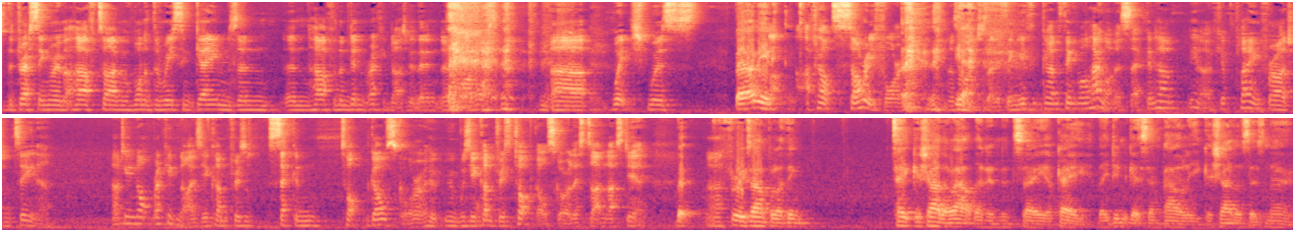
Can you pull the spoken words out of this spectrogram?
to the dressing room at half time of one of the recent games, and, and half of them didn't recognise me. They didn't know who I was," uh, which was But I mean, I, I felt sorry for him as Yeah. much as anything. You kind of think, well, hang on a second, how you know if you're playing for Argentina, how do you not recognise your country's second top goal scorer, who, who was your country's top goal scorer this time last year? But Uh. for example, I think take Gallardo out then and say, okay, they didn't get Sampaoli. Gallardo says no,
